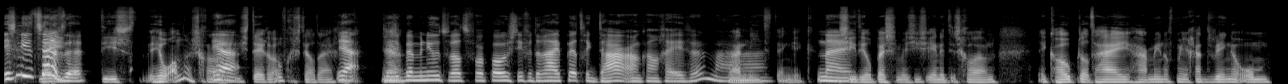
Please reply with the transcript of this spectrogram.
is niet hetzelfde. Nee, die is heel anders gewoon. Ja. Die is tegenovergesteld eigenlijk. Ja, dus ik ben benieuwd wat voor positieve draai Patrick daar aan kan geven. Maar Maar niet, denk ik. nee. Je ziet het heel pessimistisch in. Het is gewoon, ik hoop dat hij haar min of meer gaat dwingen om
